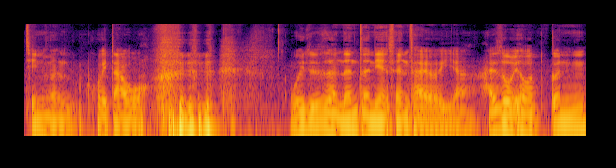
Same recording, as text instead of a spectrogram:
请你们回答我。我一直是很认真练身材而已啊，还是我以后跟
